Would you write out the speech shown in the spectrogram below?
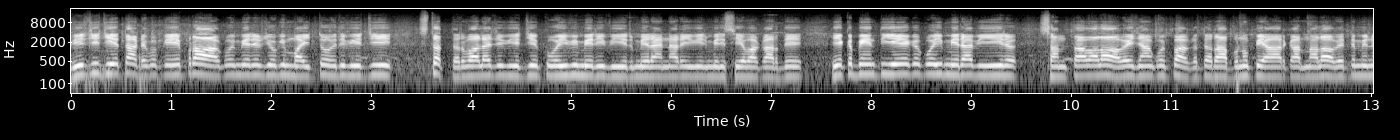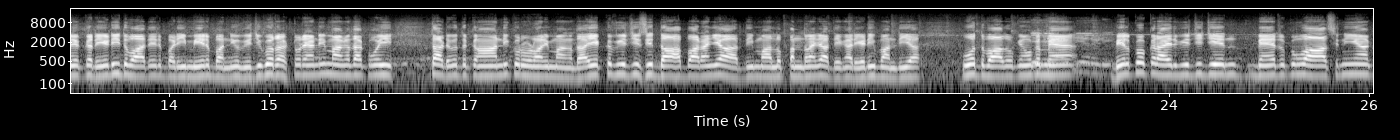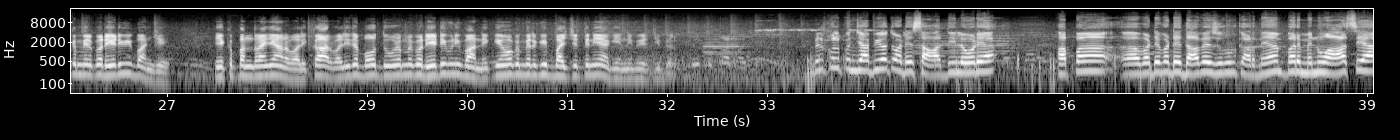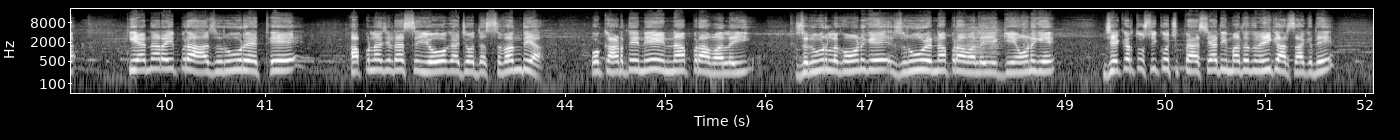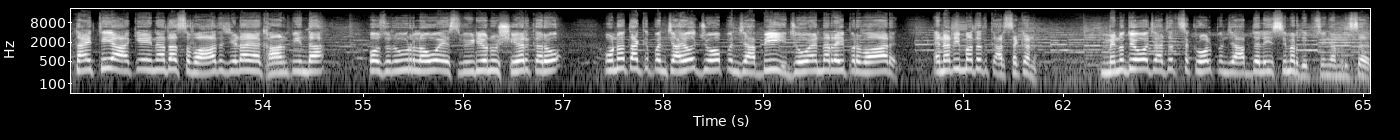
ਵੀਰ ਜੀ ਜੇ ਤੁਹਾਡੇ ਕੋਲ ਕਿਸੇ ਭਰਾ ਕੋਈ ਮੇਰੇ ਜੋ ਕਿ ਮਾਈਟ ਹੋਵੇ ਤੇ ਵੀਰ ਜੀ 77 ਵਾਲਾ ਜੀ। ਵੀਰ ਜੀ ਕੋਈ ਵੀ ਮੇਰੀ ਵੀਰ ਮੇਰਾ ਐਨਆਰਆਈ ਵੀਰ ਮੇਰੀ ਸੇਵਾ ਕਰਦੇ। ਇੱਕ ਬੇਨਤੀ ਇਹ ਕਿ ਕੋਈ ਮੇਰਾ ਵੀਰ ਸੰਤਾ ਵਾਲਾ ਹੋਵੇ ਜਾਂ ਕੋਈ ਭਗਤ ਰੱਬ ਨੂੰ ਪਿਆਰ ਕਰਨ ਵਾਲਾ ਹੋਵੇ ਤੇ ਮੈਨੂੰ ਇੱਕ ਰੇੜੀ ਦਵਾ ਦੇ ਤੇ ਬੜੀ ਮਿਹਰਬਾਨੀ ਹੋਵੇ। ਜੀ ਕੋਈ ਰੈਸਟੋਰੈਂਟ ਨਹੀਂ ਮੰਗਦਾ ਕੋਈ ਤੁਹਾਡੇ ਕੋਲ ਦੁਕਾਨ ਨਹੀਂ ਕਰੋੜਾਂ ਨਹੀਂ ਮੰਗਦਾ। ਇੱਕ ਵੀਰ ਜੀ ਸੀ 10 12000 ਦੀ ਮੰਨ ਲਓ 15000 ਦੀਆਂ ਰੇੜੀ ਬੰਦੀ ਆ ਉਹ ਦਵਾ ਦਿਓ ਕਿਉਂਕਿ ਮੈਂ ਬਿਲਕੁਲ ਕਿਰਾਏ ਦੇ ਵੀਰ ਜੀ, ਜੇ ਮੇਰੇ ਕੋਲ ਆਸ ਨਹੀਂ ਆ ਕਿ ਮੇਰੇ ਕੋਲ ਰੇੜੀ ਵੀ ਬਣ ਜੇ, ਇੱਕ 15000 ਵਾਲੀ, ਘਰ ਵਾਲੀ ਤੇ ਬਹੁਤ ਦੂਰ ਮੇਰੇ ਕੋਲ ਰੇੜੀ ਵੀ ਨਹੀਂ ਬਣਨੀ, ਕਿਉਂਕਿ ਮੇਰੇ ਕੋਲ ਬਜਟ ਨਹੀਂ ਹੈਗੀ ਇੰਨੀ ਵੀਰ ਜੀ, ਬਿਲਕੁਲ। ਬਿਲਕੁਲ ਪੰਜਾਬੀਓ, ਤੁਹਾਡੇ ਸਾਥ ਦੀ ਲੋੜ ਆ। ਆਪਾਂ ਵੱਡੇ ਵੱਡੇ ਦਾਅਵੇ ਜ਼ਰੂਰ ਕਰਦੇ ਆ, ਪਰ ਮੈਨੂੰ ਆਸ ਆ ਕਿ ਐਨ ਆਰ ਆਈ ਭਰਾ ਜ਼ਰੂਰ ਇੱਥੇ ਆਪਣਾ ਜਿਹੜਾ ਸਹਿਯੋਗ ਆ, ਜੋ ਦਸਵੰਧ ਆ, ਉਹ ਕੱਢਦੇ ਨੇ, ਇਹਨਾਂ ਭਰਾਵਾਂ ਲਈ ਜ਼ਰੂਰ ਲਗਾਉਣਗੇ, ਜ਼ਰੂਰ ਇਹਨਾਂ ਭਰਾਵਾਂ ਲਈ ਅੱਗੇ ਆਉਣਗੇ। ਜੇਕਰ ਤੁਸੀਂ ਕੁਝ ਪੈਸਿਆਂ ਦੀ ਮਦਦ ਨਹੀਂ ਕਰ ਸਕਦੇ ਤਾਂ ਇੱਥੇ ਆ ਕੇ ਇਹਨਾਂ ਦਾ ਸਵਾਦ ਜਿਹੜਾ ਆ ਖਾਣ ਪੀਣ ਦਾ, ਉਹ ਜ਼ਰੂਰ ਲਓ, ਇਸ ਵੀਡੀਓ ਨੂੰ ਸ਼ੇਅਰ ਕਰੋ। ਉਹਨਾਂ ਤੱਕ ਪਹੁੰਚਾਇਓ, ਜੋ ਪੰਜਾਬੀ, ਜੋ ਐਨ ਆਰ ਪਰਿਵਾਰ ਇਹਨਾਂ ਦੀ ਮਦਦ ਕਰ ਸਕਣ। ਮੈਨੂੰ ਦਿਓ ਇਜਾਜ਼ਤ ਸਕਰੋਲ ਪੰਜਾਬ ਦੇ ਲਈ ਸਿਮਰਦੀਪ ਸਿੰਘ ਅੰਮ੍ਰਿਤਸਰ।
